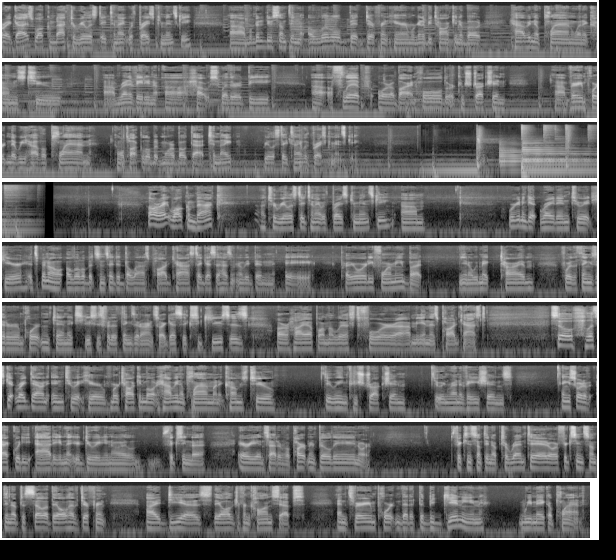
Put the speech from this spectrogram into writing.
All right, guys, welcome back to Real Estate Tonight with Bryce Kaminsky. Um, we're going to do something a little bit different here, and we're going to be talking about having a plan when it comes to um, renovating a house, whether it be uh, a flip or a buy and hold or construction. Uh, very important that we have a plan, and we'll talk a little bit more about that tonight. Real Estate Tonight with Bryce Kaminsky. All right, welcome back uh, to Real Estate Tonight with Bryce Kaminsky. Um, we're going to get right into it here. It's been a, a, little bit since I did the last podcast. I guess it hasn't really been a priority for me, but you know, we make time for the things that are important and excuses for the things that aren't. So I guess excuses are high up on the list for uh, me in this podcast. So let's get right down into it here. We're talking about having a plan when it comes to doing construction, doing renovations, any sort of equity adding that you're doing, you know, fixing the area inside of an apartment building or fixing something up to rent it or fixing something up to sell it. They all have different ideas, they all have different concepts. And it's very important that at the beginning we make a plan.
